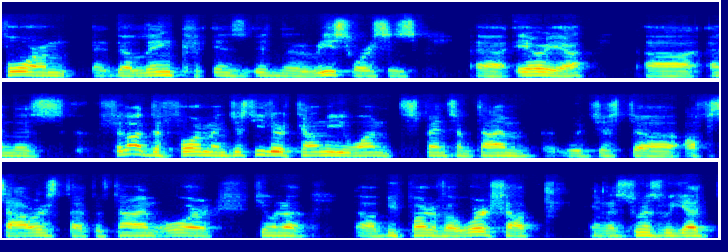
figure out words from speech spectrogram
form. The link is in the resources uh, area, uh, and this fill out the form and just either tell me you want to spend some time with just uh, office hours type of time, or if you want to uh, be part of a workshop. And as soon as we get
